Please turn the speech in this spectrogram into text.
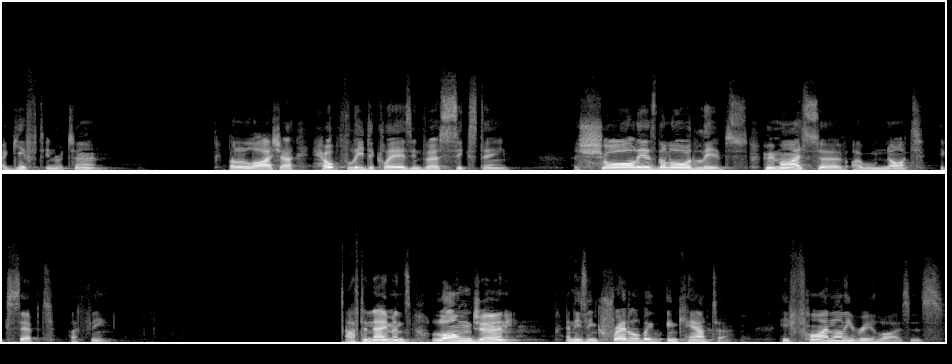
a gift in return. But Elisha helpfully declares in verse 16 As surely as the Lord lives, whom I serve, I will not accept a thing. After Naaman's long journey and his incredible encounter, he finally realizes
